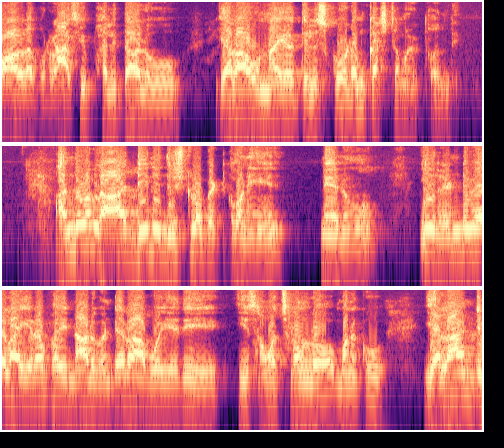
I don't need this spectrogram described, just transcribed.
వాళ్ళకు రాశి ఫలితాలు ఎలా ఉన్నాయో తెలుసుకోవడం కష్టమవుతోంది. అందువల్ల దీన్ని దృష్టిలో పెట్టుకొని నేను ఈ రెండు వేల ఇరవై నాలుగు అంటే రాబోయేది ఈ సంవత్సరంలో మనకు ఎలాంటి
